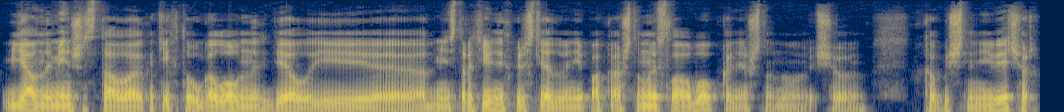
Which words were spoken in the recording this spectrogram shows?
Явно меньше стало каких-то уголовных дел и э, административных преследований пока что. Ну и слава богу, конечно, но еще, как обычно, не вечер.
